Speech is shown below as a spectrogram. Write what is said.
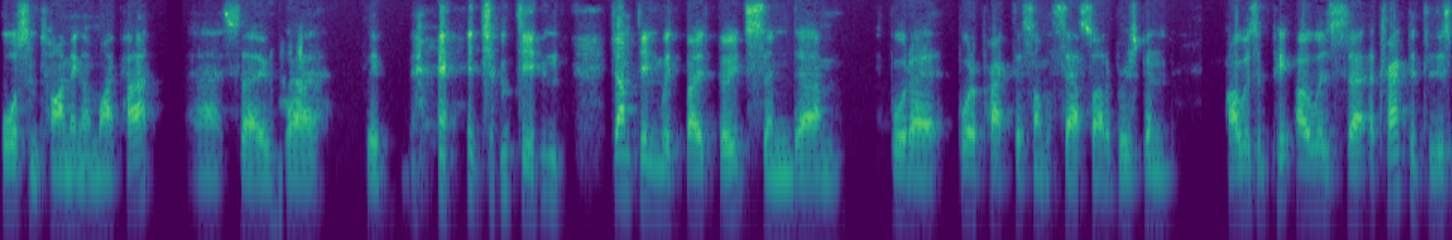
awesome timing on my part. Uh, so uh, we jumped in, jumped in with both boots, and um, bought a bought a practice on the south side of Brisbane. I was a, I was uh, attracted to this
